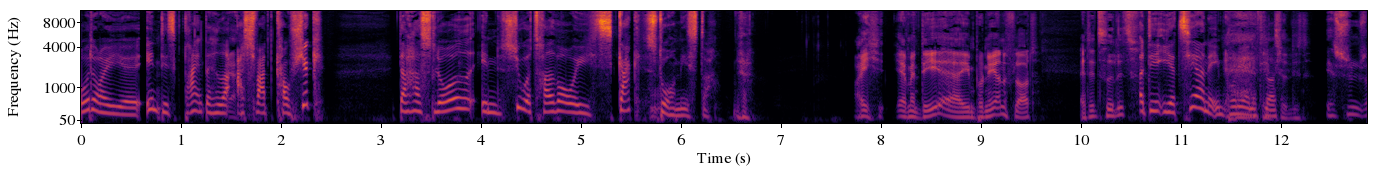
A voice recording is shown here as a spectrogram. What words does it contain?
8-årig øh, indisk dreng, der hedder ja. Ashwat Kaushik, der har slået en 37-årig skak-stormester. Ej, jamen det er imponerende flot. Er det tidligt? Og det er irriterende imponerende ja, det er flot. tidligt. Jeg synes...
